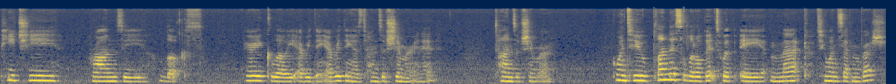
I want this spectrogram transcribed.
peachy, bronzy looks. Very glowy, everything. Everything has tons of shimmer in it. Tons of shimmer. I'm Going to blend this a little bit with a MAC 217 brush.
